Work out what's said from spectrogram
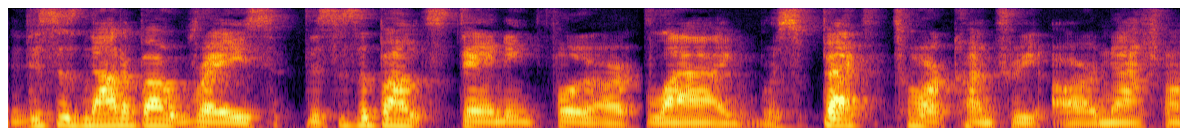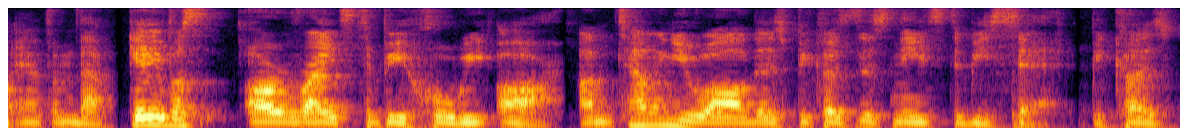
this is not about race. This is about standing for our flag, respect to our country, our national anthem that gave us our rights to be who we are. I'm telling you all this because this needs to be said. Because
